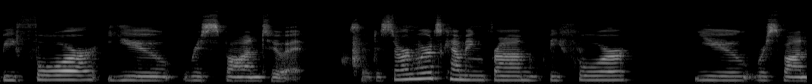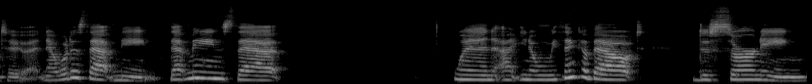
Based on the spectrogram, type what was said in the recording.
before you respond to it. So discern where it's coming from before you respond to it. Now, what does that mean? That means that when uh, you know when we think about discerning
